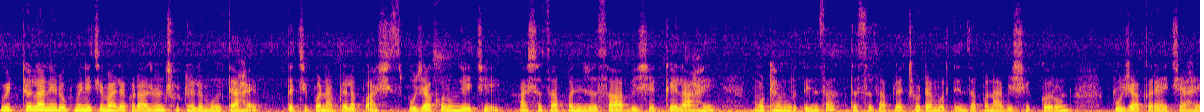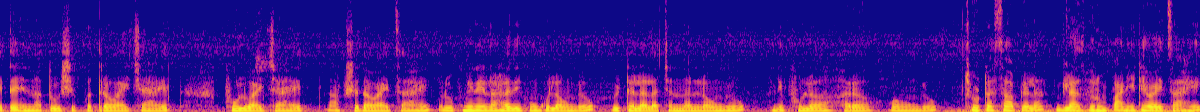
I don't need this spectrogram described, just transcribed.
विठ्ठल आणि रुक्मिणीची माझ्याकडे अजून छोट्याल्या मूर्त्या आहेत. त्याची पण आपल्याला अशीच पूजा करून घ्यायची. अशाच आपण जसा अभिषेक केला आहे मोठ्या मूर्तींचा तसंच आपल्या छोट्या मूर्तींचा पण अभिषेक करून पूजा करायची आहे. त्यांना तुळशीपत्र व्हायचे आहेत फूल व्हायचे आहेत अक्षदा व्हायचं आहे. रुक्मिणीला हळदी कुंकू लावून घेऊ विठ्ठलाला चंदन लावून घेऊ आणि फुलं हरं वाहून घेऊ. छोटासा आपल्याला ग्लास भरून पाणी ठेवायचं आहे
